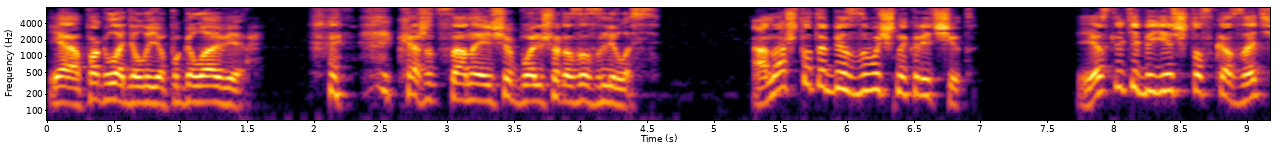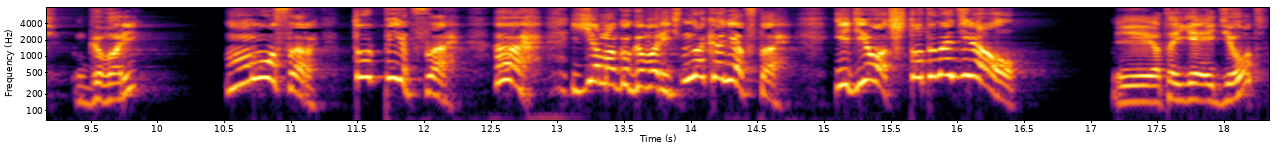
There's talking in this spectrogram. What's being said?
Я погладил ее по голове. Кажется, она еще больше разозлилась. Она что-то беззвучно кричит. Если тебе есть что сказать, говори. «Мусор! Тупица! А, я могу говорить, наконец-то! Идиот, что ты наделал?» «И это я идиот?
